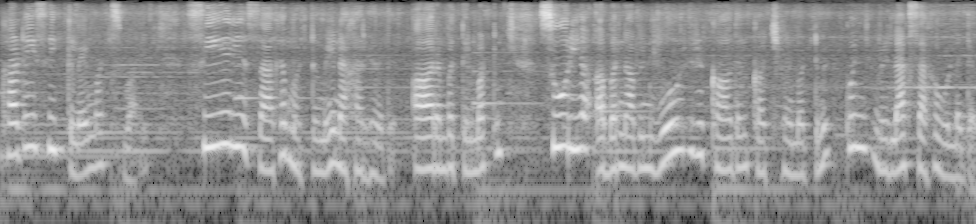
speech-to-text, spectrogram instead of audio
கடைசி கிளைமாக்ஸ் வரை சீரியஸாக மட்டுமே நகர்கிறது. ஆரம்பத்தில் மட்டும் சூர்யா அபர்ணாவின் ஓரிரு காதல் காட்சிகள் மட்டுமே கொஞ்சம் ரிலாக்ஸாக உள்ளது.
